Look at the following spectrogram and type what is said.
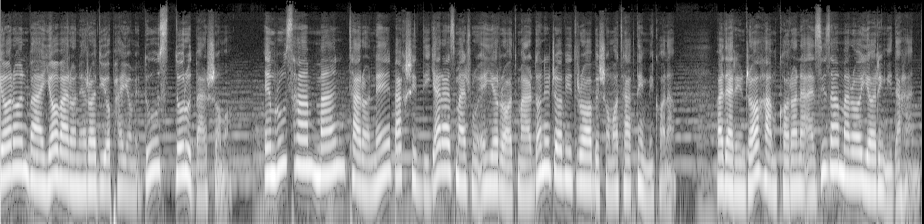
یاران و یاوران رادیو پیام دوست درود بر شما امروز هم من ترانه بخشی دیگر از مجموعه رادمردان جاوید را به شما تقدیم می کنم و در اینجا همکاران عزیزم مرا یاری می دهند.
